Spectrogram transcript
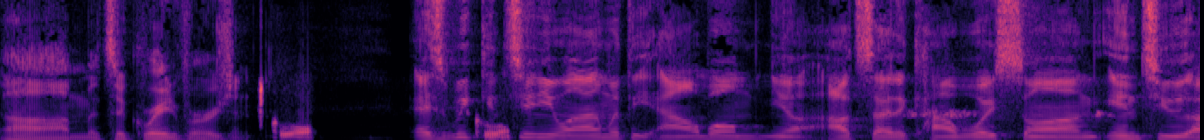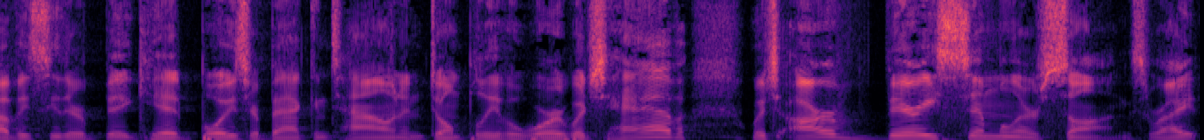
Um, it's a great version. Cool. As we Cool. continue on with the album, you know, outside the Cowboy song, into obviously their big hit "Boys Are Back in Town" and "Don't Believe a Word," which have, which are very similar songs, right?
